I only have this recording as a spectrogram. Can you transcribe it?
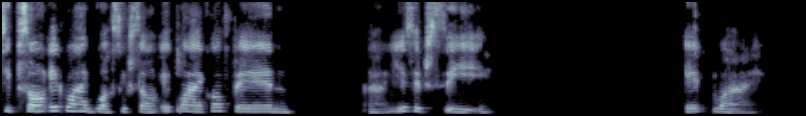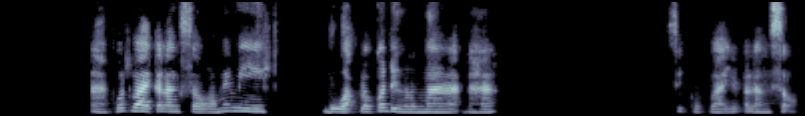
12xy บวก 12xy ก็เป็น อ่า 24 xy อ่าพจน์ y กำลัง2ไม่มีบวกเราก็ดึงลงมานะคะ 16y ยกกำลัง2ก็ต่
